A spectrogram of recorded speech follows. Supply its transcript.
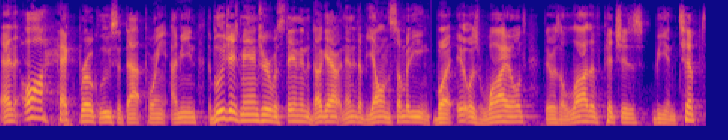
and all heck broke loose at that point. I mean, the Blue Jays manager was standing in the dugout and ended up yelling at somebody, but it was wild. There was a lot of pitches being tipped.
